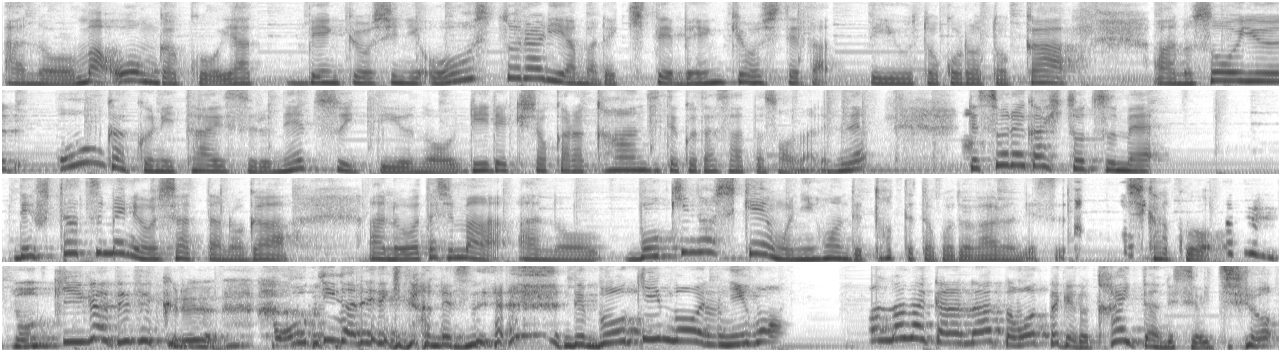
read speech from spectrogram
あの、まあ、音楽をや勉強しにオーストラリアまで来て勉強してたっていうところとかあのそういう音楽に対する熱意っていうのを履歴書から感じてくださったそうなんですね。でそれが一つ目。で2つ目におっしゃったのがあの私、まあ、あの簿記の試験を日本で取ってたことがあるんです資格を。簿記が出てくる。簿記が出てきたんですね。で簿記も日本女だからなと思ったけど書いたんですよ一応。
